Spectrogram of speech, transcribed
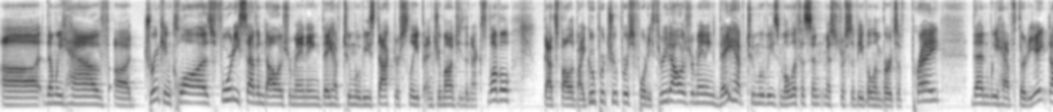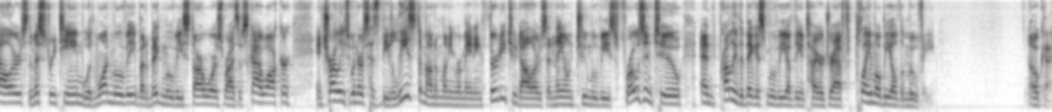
Uh, then we have uh, Drinking Claws, $47 remaining. They have two movies, Doctor Sleep and Jumanji The Next Level. That's followed by Gooper Troopers, $43 remaining. They have two movies, Maleficent, Mistress of Evil, and Birds of Prey. Then we have $38, The Mystery Team with one movie, but a big movie, Star Wars Rise of Skywalker. And Charlie's Winners has the least amount of money remaining, $32, and they own two movies, Frozen 2, and probably the biggest movie of the entire draft, Playmobil the Movie. Okay.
